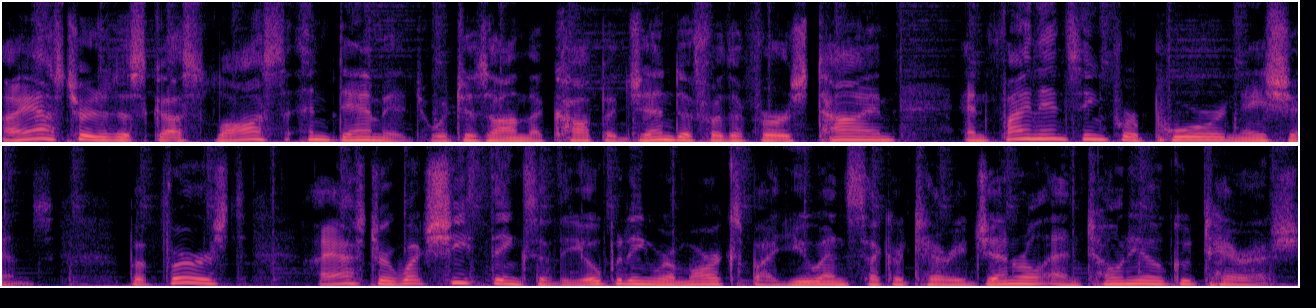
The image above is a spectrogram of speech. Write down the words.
I asked her to discuss loss and damage, which is on the COP agenda for the first time, and financing for poor nations. But first, I asked her what she thinks of the opening remarks by UN Secretary General Antonio Guterres.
